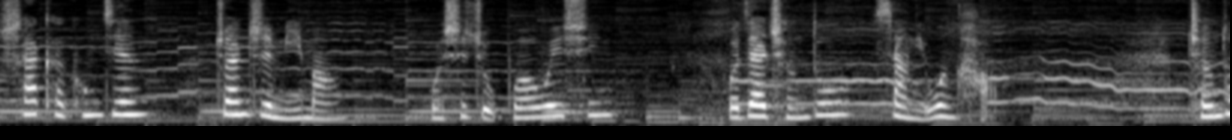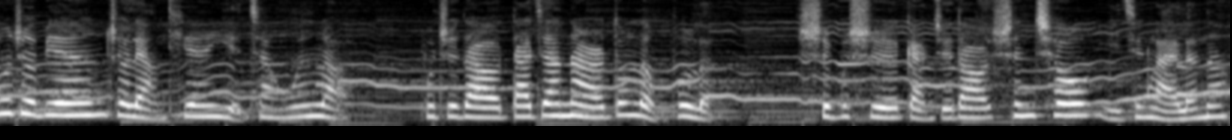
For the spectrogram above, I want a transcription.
沙克空间，专治迷茫。我是主播微醺，我在成都向你问好。成都这边这两天也降温了，不知道大家那儿都冷不冷？是不是感觉到深秋已经来了呢？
